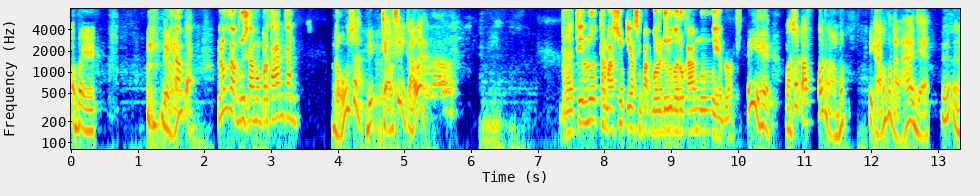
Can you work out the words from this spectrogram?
Apa ya? Gak Lu nyangka. Lu gak berusaha mempertahankan. Gak usah. Chelsea kalah. Berarti lu termasuk yang sepak bola dulu baru kamu ya bro. Iya, masa kalah ngambek? Ih, kalah mah kalah aja. Heeh.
